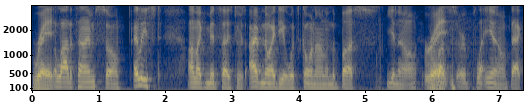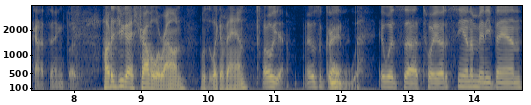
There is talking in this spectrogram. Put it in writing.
Right. a lot of times. So at least on like mid-sized tours. I have no idea what's going on on the bus, you know, Right. bus or pla you know that kind of thing. But How did you guys travel around? Was it like a van? oh yeah, it was a great. It was a Toyota Sienna minivan.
